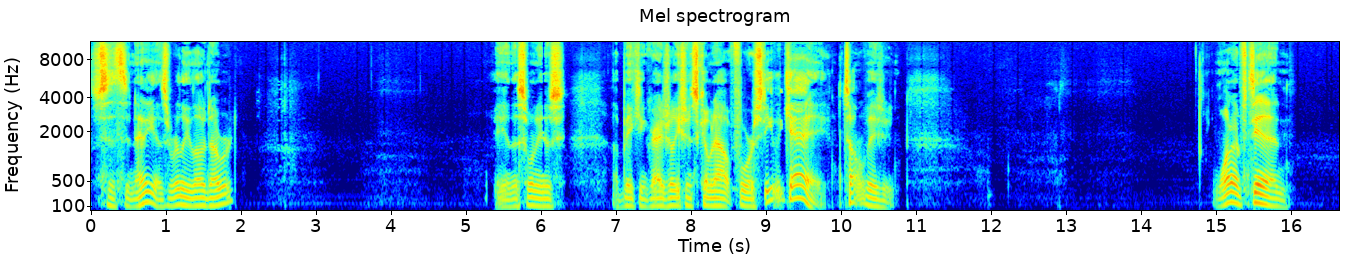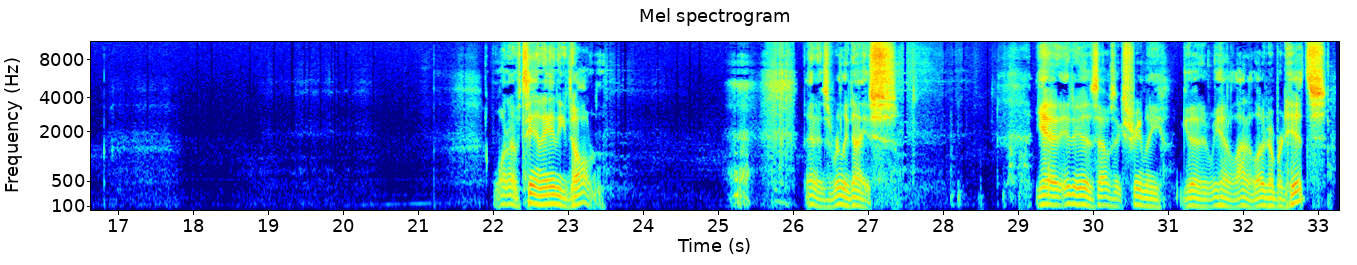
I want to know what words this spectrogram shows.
Cincinnati is really low numbered. And this one is a big congratulations coming out for Stephen K. Tunnel Vision. One of 10. One of 10, Andy Dalton. That is really nice. Yeah, it is. That was extremely good. We had a lot of low numbered hits.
